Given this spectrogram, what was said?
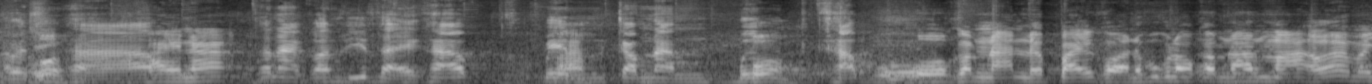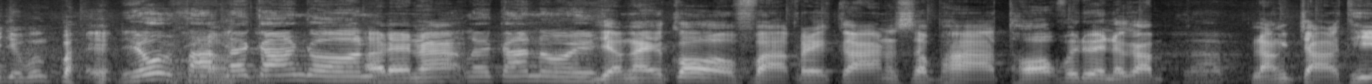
สวัสดีครับ ใครนะ ธนากรศรีใสครับ เป็นอะ กำนันบึโอ้งครับผม โอ้กำนันเดี๋ยวไปก่อนนะพวกเรากำนันมาเออไม่จะเพิ่งไป เดี๋ยวฝากรายการก่อนอะไรนะ ฝากรายการหน่อย ยังไงก็ฝากรายการสภาทอล์กไว้ด้วยนะครับ ครับหลังจากที่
